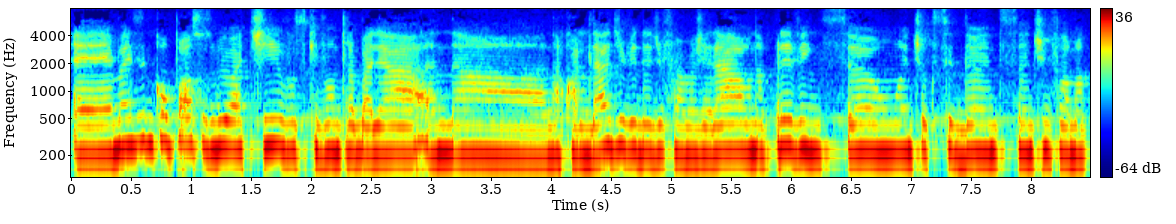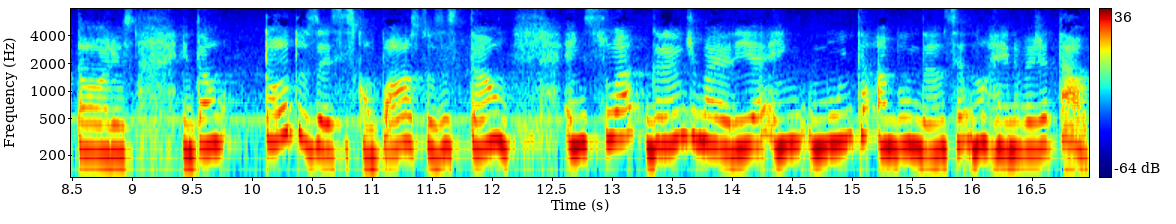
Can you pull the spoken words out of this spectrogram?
é, mas em compostos bioativos que vão trabalhar na, na qualidade de vida de forma geral, na prevenção, antioxidantes, anti-inflamatórios. Então, todos esses compostos estão, em sua grande maioria, em muita abundância no reino vegetal.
